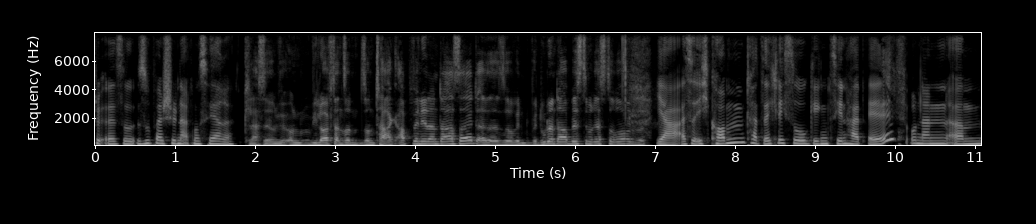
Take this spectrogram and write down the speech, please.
äh, so, super schöne Atmosphäre. Klasse. Und, wie- und wie läuft dann so, ein- so ein Tag ab, wenn ihr dann da seid? Also wenn, wenn du dann da bist im Restaurant? Also, Ja, also ich komme tatsächlich so gegen zehn, halb elf und dann ähm,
